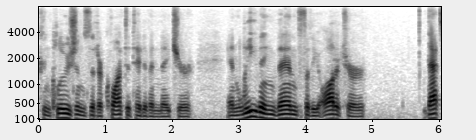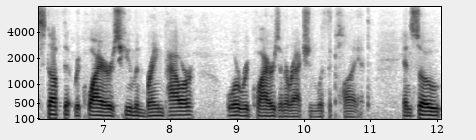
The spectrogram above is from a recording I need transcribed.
conclusions that are quantitative in nature, and leaving then for the auditor that stuff that requires human brain power or requires interaction with the client. And so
